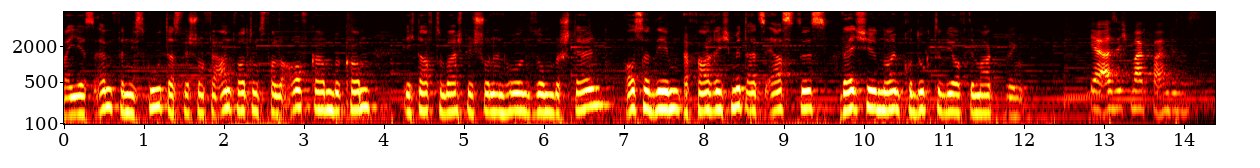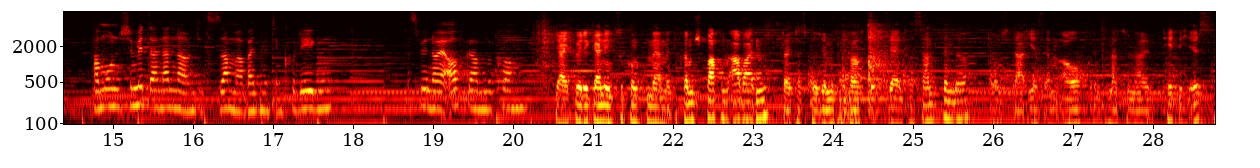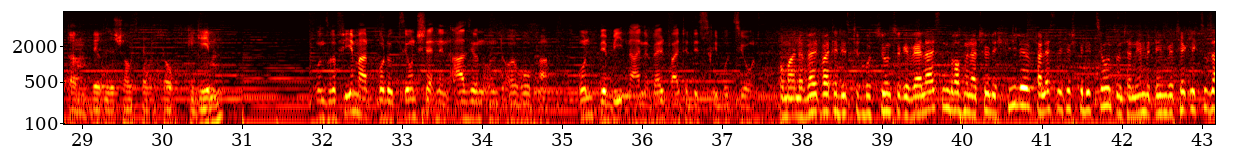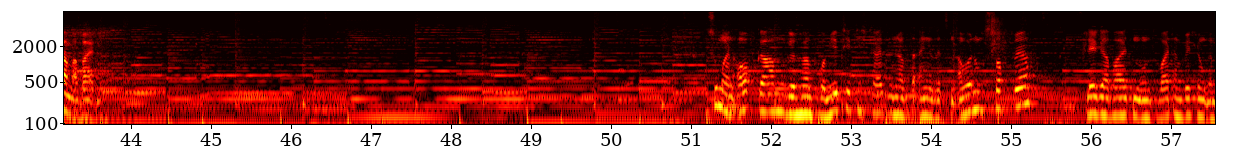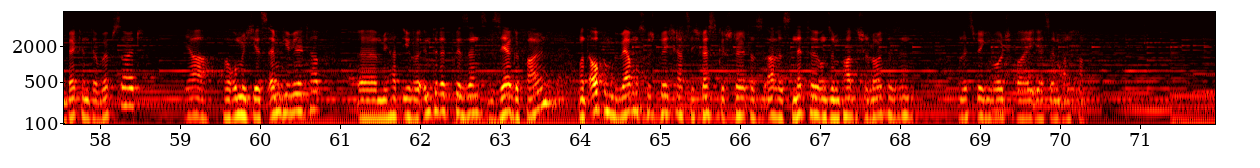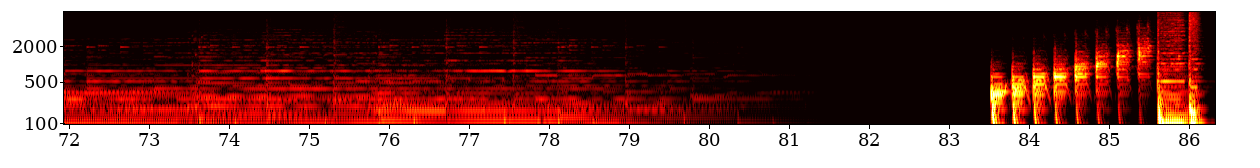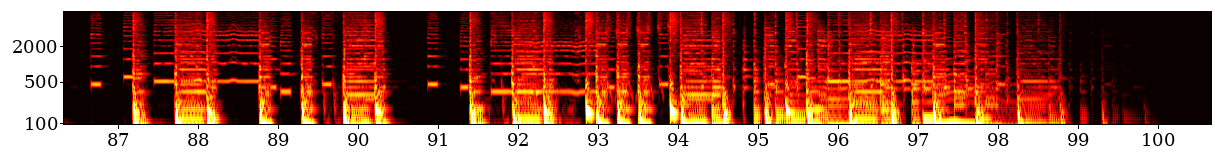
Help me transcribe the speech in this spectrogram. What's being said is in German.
Bei ISM finde ich es gut, dass wir schon verantwortungsvolle Aufgaben bekommen. Ich darf zum Beispiel schon in hohen Summen bestellen. Außerdem erfahre ich mit als erstes, welche neuen Produkte wir auf den Markt bringen. Ja, also ich mag vor allem dieses harmonische Miteinander und die Zusammenarbeit mit den Kollegen, dass wir neue Aufgaben bekommen. Ja, ich würde gerne in Zukunft mehr mit Fremdsprachen arbeiten, da ich das persönlich einfach sehr interessant finde. Und da ISM auch international tätig ist, ähm, wäre diese Chance, denke ich, auch gegeben. Unsere Firma hat Produktionsstätten in Asien und Europa und wir bieten eine weltweite Distribution. Um eine weltweite Distribution zu gewährleisten, brauchen wir natürlich viele verlässliche Speditionsunternehmen, mit denen wir täglich zusammenarbeiten. Zu meinen Aufgaben gehören Programmiertätigkeiten innerhalb der eingesetzten Anwendungssoftware, Pflegearbeiten und Weiterentwicklung im Backend der Website. Ja, warum ich ESM gewählt habe, äh, mir hat ihre Internetpräsenz sehr gefallen und auch im Bewerbungsgespräch hat sich festgestellt, dass alles nette und sympathische Leute sind und deswegen wollte ich bei ESM anfangen.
